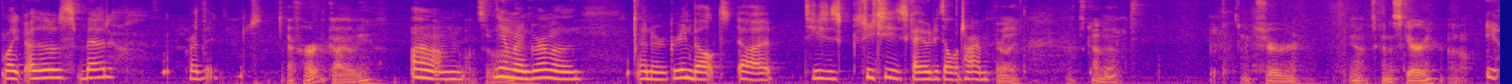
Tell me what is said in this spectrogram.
Like, are those bad? Or are they just I've heard coyote. um? Once in a Yeah, my grandma and her green belt, uh, she sees she sees coyotes all the time. Really, it's kind of. I'm sure. Yeah, it's kind of scary. I don't. Yeah.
